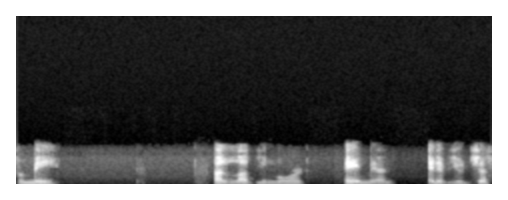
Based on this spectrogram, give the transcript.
for me. I love you, Lord. Amen. And if you just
